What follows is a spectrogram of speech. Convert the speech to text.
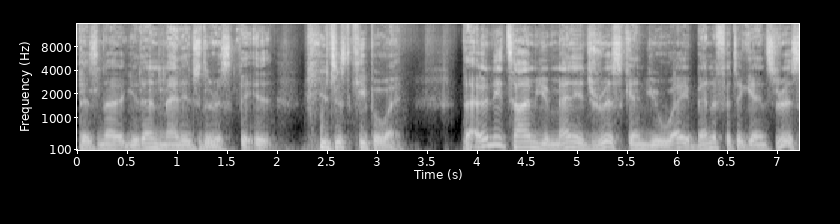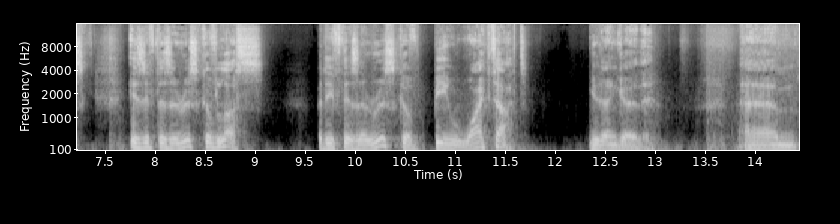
There's no, you don't manage the risk. You just keep away. The only time you manage risk and you weigh benefit against risk is if there's a risk of loss. But if there's a risk of being wiped out, you don't go there. Um,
